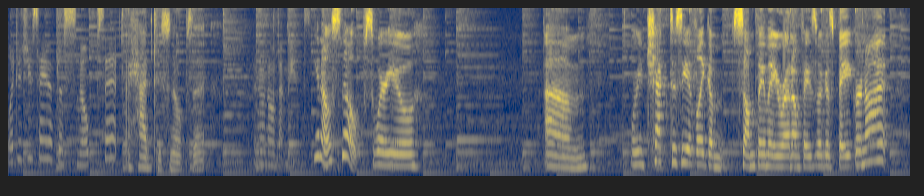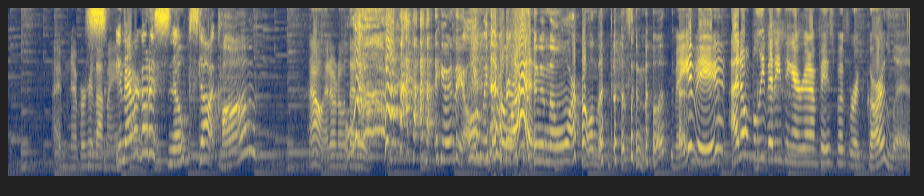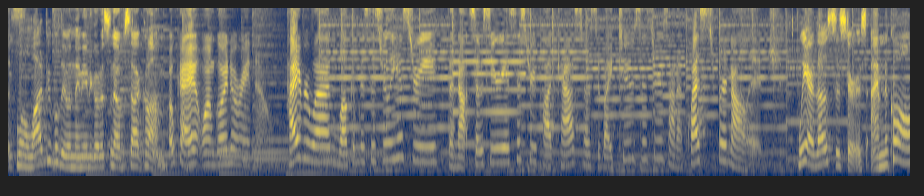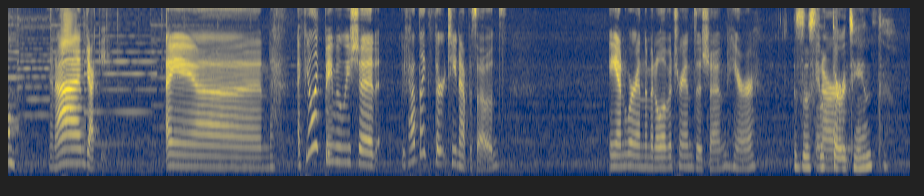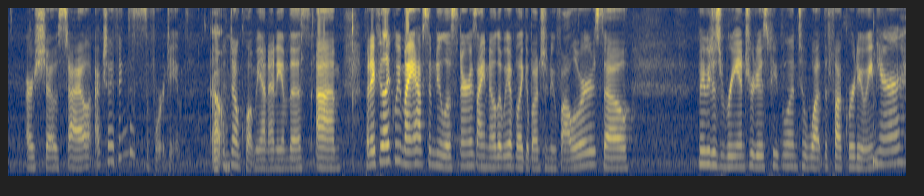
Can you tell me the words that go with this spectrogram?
What did you say? You have to Snopes it? I had to Snopes it. I don't know what that means. You know, Snopes, where you um where you check to see if like a something that you read on Facebook is fake or not. I've never heard that my You never go to. Snopes.com? No, I don't know what that You're the only person in the world that doesn't know that. Maybe. I don't believe anything I read on Facebook regardless. Well, a lot of people do, and they need to go to Snopes.com. Okay, well, I'm going to it right now. Hi, everyone. Welcome to Sisterly History, the not so serious history podcast hosted by two sisters on a quest for knowledge. We are those sisters. I'm Nicole. And I'm Jackie. And I feel like maybe we should. We've had like 13 episodes, and we're in the middle of a transition here, Is this the our- 13th? our show style. Actually, I think this is the 14th. Oh. Don't quote me on any of this. Um, but I feel like we might have some new listeners. I know that we have like a bunch of new followers, so maybe just reintroduce people into what the fuck we're doing here.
